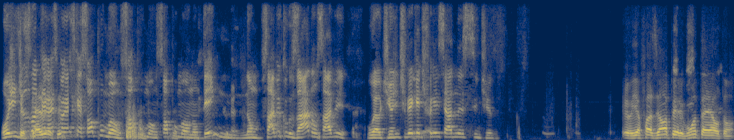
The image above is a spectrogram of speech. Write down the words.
Hoje em dia os laterais parece que é só pulmão, só pulmão, só pulmão. Não tem. Não sabe cruzar, não sabe. O Eltinho a gente vê que é diferenciado nesse sentido. Eu ia fazer uma pergunta, Elton.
